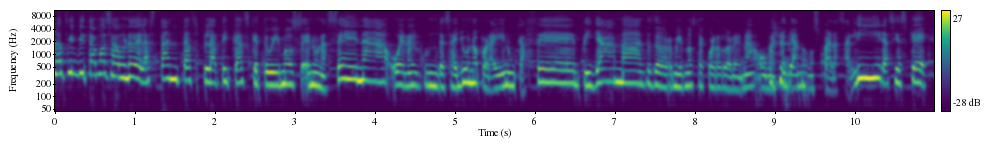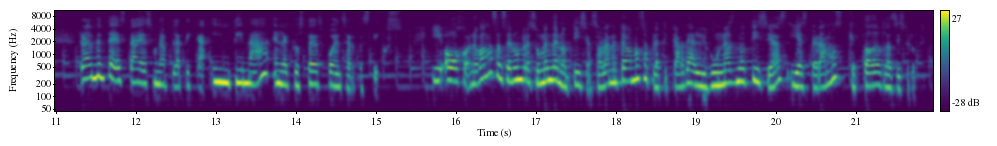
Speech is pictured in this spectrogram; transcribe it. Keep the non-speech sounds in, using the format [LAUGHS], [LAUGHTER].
Los invitamos a una de las tantas pláticas que tuvimos en una cena o en algún desayuno por ahí en un café, en pijama, antes de dormirnos, ¿te acuerdas Lorena? O maquillándonos para salir. Así es que realmente esta es una plática íntima en la que ustedes pueden ser testigos. Y ojo, no vamos a hacer un resumen de noticias, solamente vamos a platicar de algunas noticias y esperamos que todas las disfruten.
